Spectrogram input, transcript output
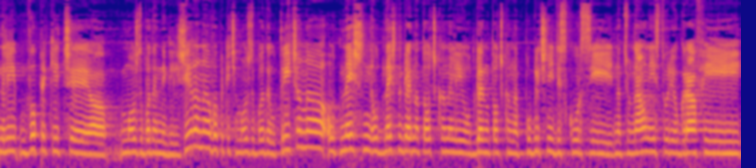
нали, въпреки че а, може да бъде неглижирана, въпреки че може да бъде отричана, от, днеш, от днешна гледна точка, нали, от гледна точка на публични дискурси, национални историографии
